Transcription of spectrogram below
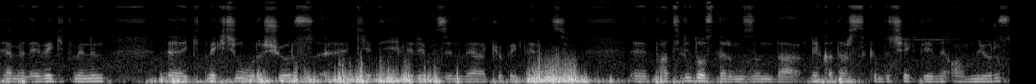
Hemen eve gitmenin gitmek için uğraşıyoruz. E, kedilerimizin veya köpeklerimizin e, patili dostlarımızın da ne kadar sıkıntı çektiğini anlıyoruz.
